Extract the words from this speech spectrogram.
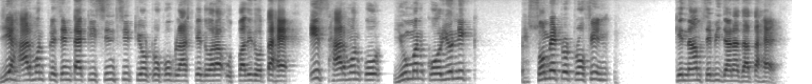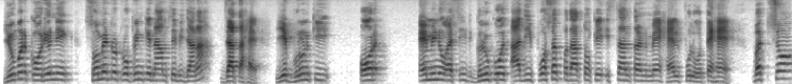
ये हार्मोन प्लेसेंटा की सिंसिटियोट्रोफोब्लास्ट के द्वारा उत्पादित होता है। इस हार्मोन को ह्यूमन कोरियोनिक सोमेटोट्रोफिन के नाम से भी जाना जाता है। ह्यूमन कोरियोनिक सोमेटोट्रोफिन के नाम से भी जाना जाता है। ये भ्रूण की और एमिनो एसिड, ग्लूकोज आदि पोषक पदार्थों के स्थानांतरण में हेल्पफुल होते हैं। बच्चों,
